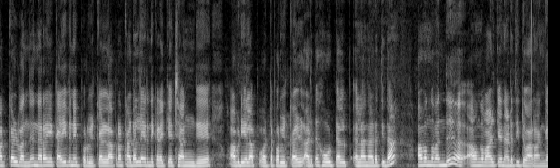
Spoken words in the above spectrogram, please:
மக்கள் வந்து நிறைய கைவினைப் பொருட்கள் அப்புறம் கடல்ல இருந்து கிடைக்க சங்கு அப்படியெல்லாம் போட்ட பொருட்கள் அடுத்து ஹோட்டல் எல்லாம் நடத்தி தான் அவங்க வந்து அவங்க வாழ்க்கையை நடத்திட்டு வராங்க.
